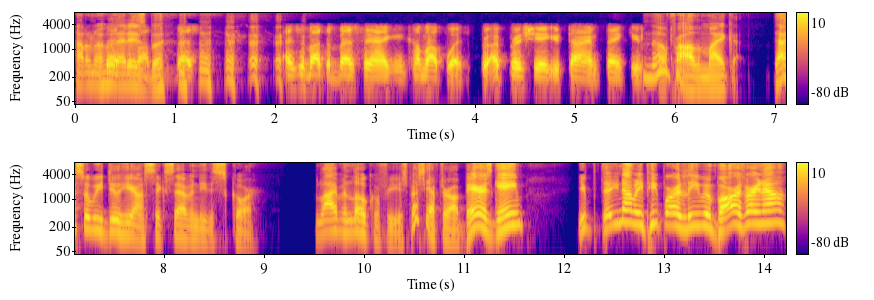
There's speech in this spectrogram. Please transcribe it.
I don't know who That's that is, but the That's about the best thing I can come up with. I appreciate your time. Thank you. no problem, Mike. That's what we do here on 670 The Score. Live and local for you, especially after our Bears game. You, do you know how many people are leaving bars right now?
